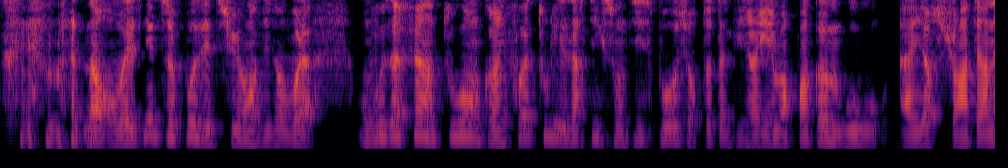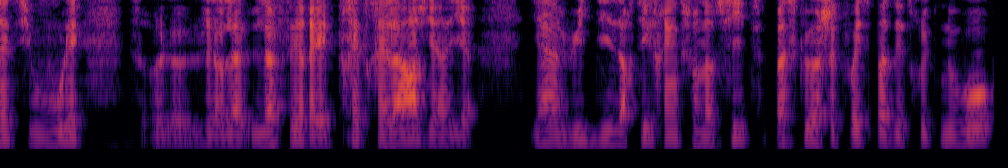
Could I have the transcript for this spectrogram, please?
Maintenant, on va essayer de se poser dessus en se disant voilà, on vous a fait un tour. Encore une fois, tous les articles sont dispo sur total-gamer.com ou ailleurs sur internet si vous voulez. L'affaire est très très large. Il y a, il y a, il y a 8-10 articles rien que sur notre site parce que à chaque fois il se passe des trucs nouveaux.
